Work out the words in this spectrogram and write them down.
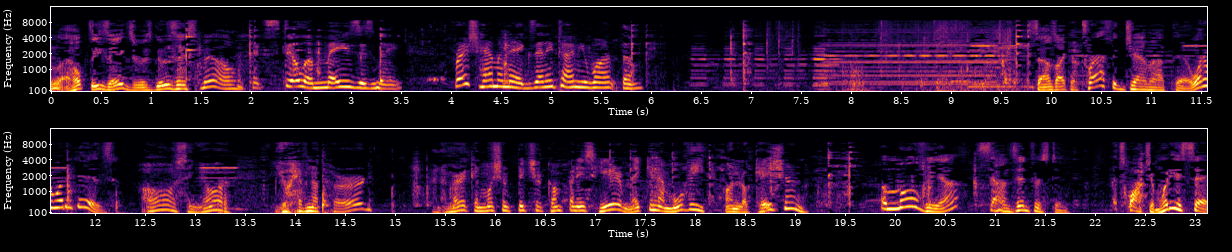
Ooh, I hope these eggs are as good as they smell. It still amazes me. Fresh ham and eggs anytime you want them. Sounds like a traffic jam out there. Wonder what it is. Oh, senor, you have not heard? An American motion picture company is here making a movie on location. A movie, huh? Sounds interesting. Let's watch them. What do you say?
